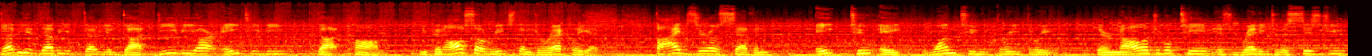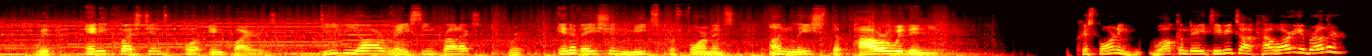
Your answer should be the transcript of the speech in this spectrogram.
www.dbratv.com. You can also reach them directly at 507 828 1233. Their knowledgeable team is ready to assist you with any questions or inquiries. DBR Racing Products, where innovation meets performance. Unleash the power within you. Chris Borning, welcome to ATV Talk. How are you, brother?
